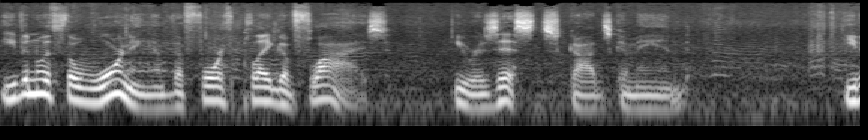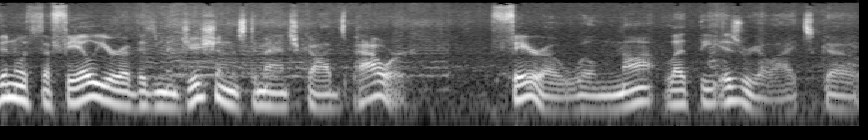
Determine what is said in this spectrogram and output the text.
even with the warning of the fourth plague of flies, he resists God's command. Even with the failure of his magicians to match God's power, Pharaoh will not let the Israelites go.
